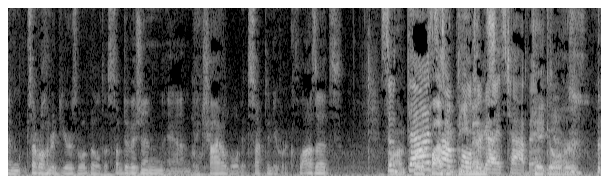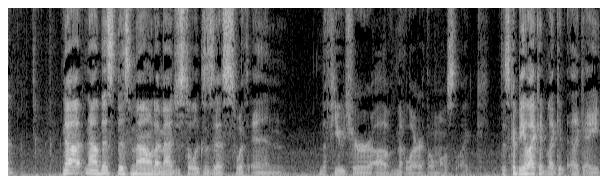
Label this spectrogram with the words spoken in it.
In several hundred years, we'll build a subdivision, and a child will get sucked into her closet. So Um, that's how protoplasmic demons poltergeist happened. Take over. now, now this this mound, I imagine, still exists within the future of Middle Earth. Almost like this could be like a, like a, like a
